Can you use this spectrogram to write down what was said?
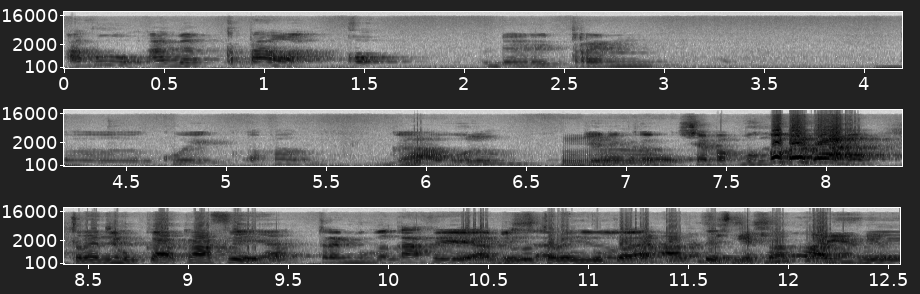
Aku agak ketawa kok dari tren eh, kue apa gaul Hmm. jadi ke sepak bola. Tren buka kafe ya. tren buka kafe ya. Dulu tren buka kan. artis buka kafe.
